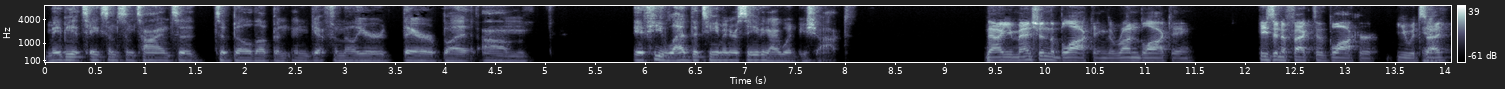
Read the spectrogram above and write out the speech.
maybe it takes him some time to to build up and, and get familiar there. But um, if he led the team in receiving, I wouldn't be shocked. Now you mentioned the blocking, the run blocking. He's an effective blocker, you would say. Yeah.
